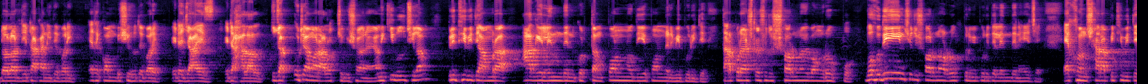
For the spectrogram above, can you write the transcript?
ডলার দিয়ে টাকা নিতে পারি, এতে কম বেশি হতে পারে। এটা জায়েজ, এটা হালাল। তো যাক, ওইটা আমার আলোচ্য বিষয় নয়। আমি কি বলছিলাম? পৃথিবীতে আমরা আগে লেনদেন করতাম পণ্য দিয়ে পণ্যের বিপরীতে। তারপরে আসলো শুধু স্বর্ণ এবং রৌপ্য। বহুদিন শুধু স্বর্ণ রৌপ্যের বিপরীতে লেনদেন হয়েছে। এখন সারা পৃথিবীতে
